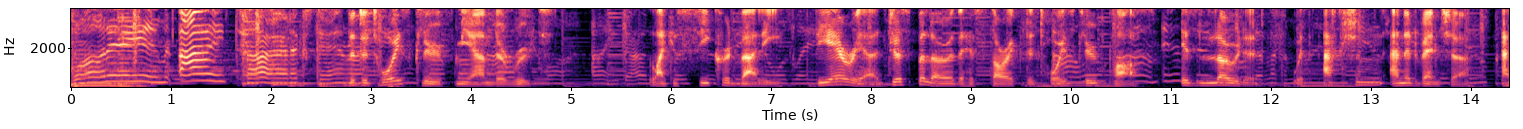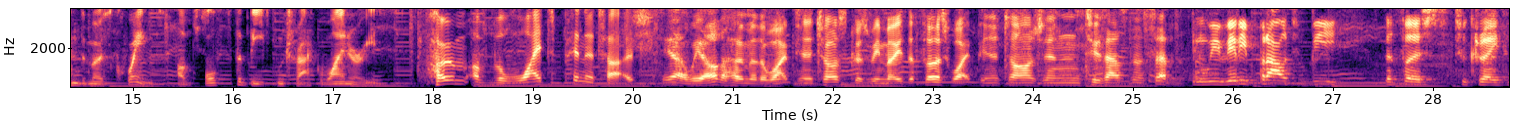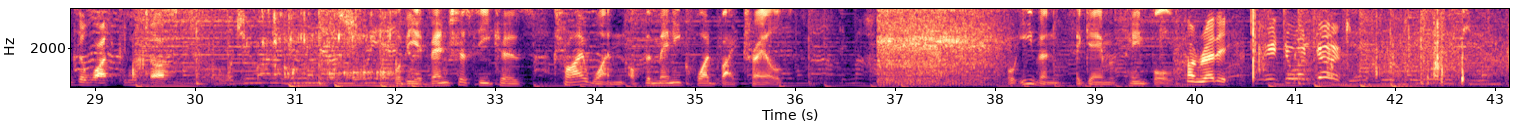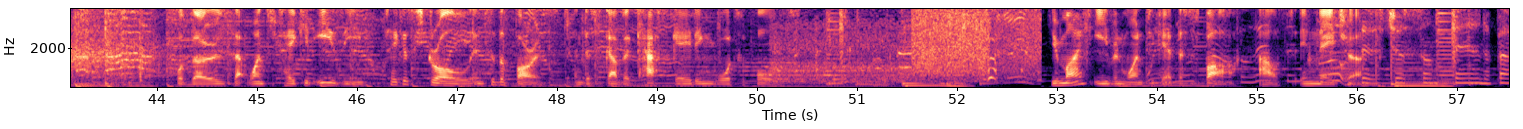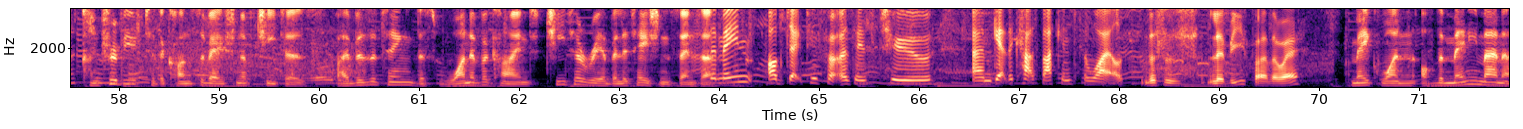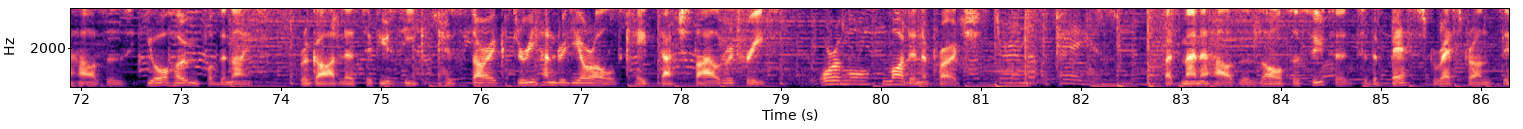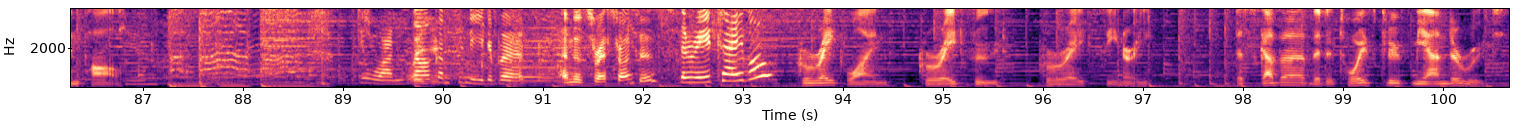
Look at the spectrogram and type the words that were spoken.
The right Du Toitskloof meander route. Like a secret valley, the area just below the historic Du Toitskloof Pass is loaded with action and adventure and the most quaint of off the beaten track wineries. Home of the White Pinotage. Yeah, we are the home of the white pinotage because we made the first white pinotage in 2007. And we're very proud to be the first to create the white pinotage. For the adventure seekers, try one of the many quad bike trails. Or even a game of paintball. I'm ready. Three, two, one, go! For those that want to take it easy, take a stroll into the forest and discover cascading waterfalls. You might even want to get a spa out in nature. There's just something about you. Contribute to the conservation of cheetahs by visiting this one-of-a-kind cheetah rehabilitation center. The main objective for us is to um, get the cats back into the wild. This is Libby, by the way. Make one of the many manor houses your home for the night, regardless if you seek a historic 300-year-old Cape Dutch style retreat or a more modern approach. Turn up the pace. But manor houses are also suited to the best restaurants in Paarl. One. Welcome to Nederburg. And this restaurant is? The red table? Great wine, great food, great scenery. Discover the Du Toitskloof Meander route.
